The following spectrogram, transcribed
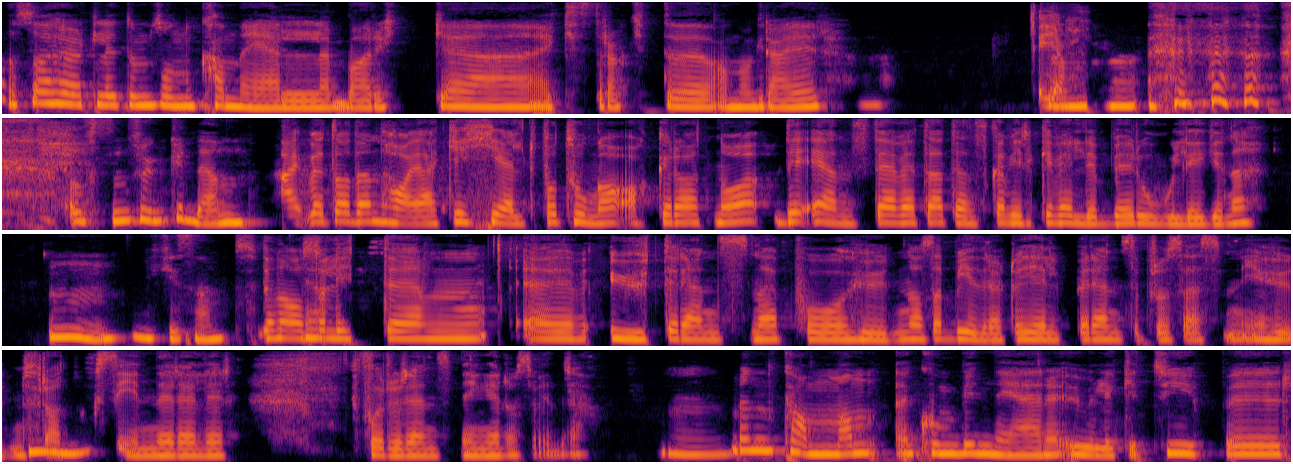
Og så har jeg hørt litt om sånn kanelbarkekstrakt og noe greier. Ja. Hvordan funker den? Nei, vet du, Den har jeg ikke helt på tunga akkurat nå. Det eneste jeg vet er at den skal virke veldig beroligende. Mm, ikke sant. Den er også ja. litt um, utrensende på huden, altså bidrar til å hjelpe renseprosessen i huden fra mm. toksiner eller forurensninger osv. Mm. Men kan man kombinere ulike typer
